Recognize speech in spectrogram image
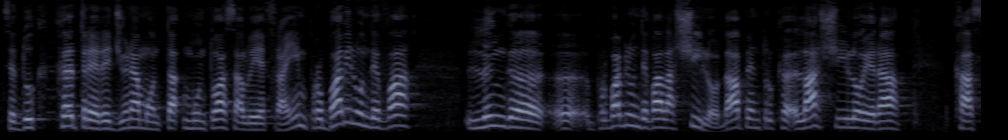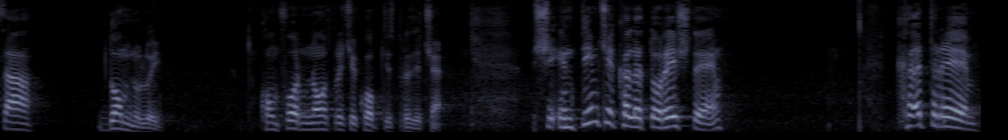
se duc către regiunea monta- muntoasă a lui Efraim, probabil undeva lângă, uh, probabil undeva la Shilo, da? pentru că la Shilo era casa Domnului, conform 19 cu 18. Și în timp ce călătorește către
